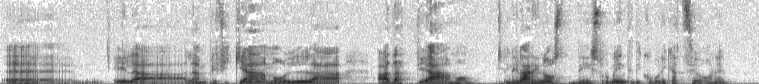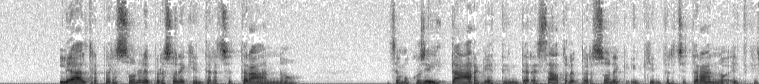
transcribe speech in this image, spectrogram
eh, e la, la, amplifichiamo, la adattiamo nei vari nostri strumenti di comunicazione, le altre persone, le persone che intercetteranno diciamo così, il target interessato, le persone che, intercetteranno e che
